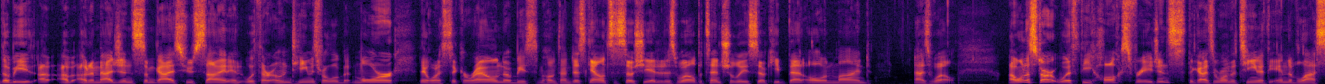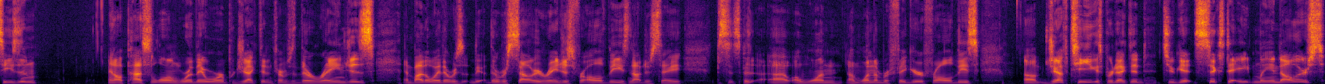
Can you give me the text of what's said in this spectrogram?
there'll be I, I, would imagine some guys who sign in with their own teams for a little bit more. They want to stick around. There'll be some hometown discounts associated as well potentially so keep that all in mind as well. I want to start with the hawks free agents the guys who were on the team at the end of last season and I'll pass along where they were projected in terms of their ranges. And by the way, there was there were salary ranges for all of these, not just a uh, a one a one number figure for all of these. Um, Jeff Teague is projected to get six to eight million dollars.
